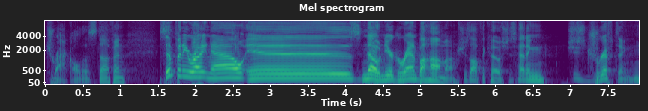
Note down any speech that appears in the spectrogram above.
track all this stuff. And Symphony right now is no near Grand Bahama. She's off the coast. She's heading. She's drifting.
